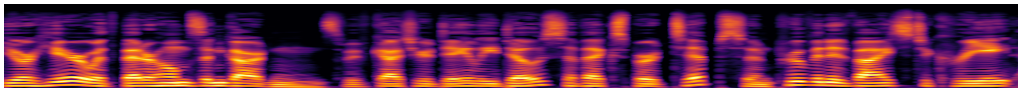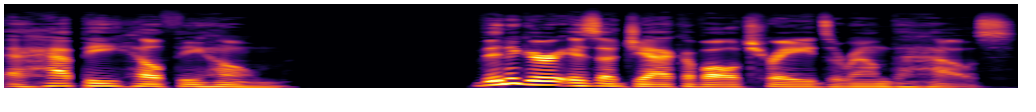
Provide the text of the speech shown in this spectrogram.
You're here with Better Homes and Gardens. We've got your daily dose of expert tips and proven advice to create a happy, healthy home. Vinegar is a jack of all trades around the house.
